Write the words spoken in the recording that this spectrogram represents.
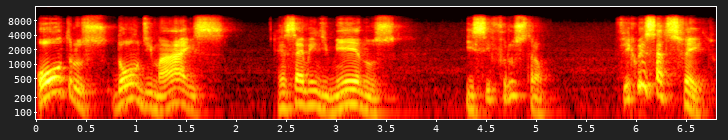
Outros doam demais, recebem de menos, e se frustram. Ficam insatisfeitos.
